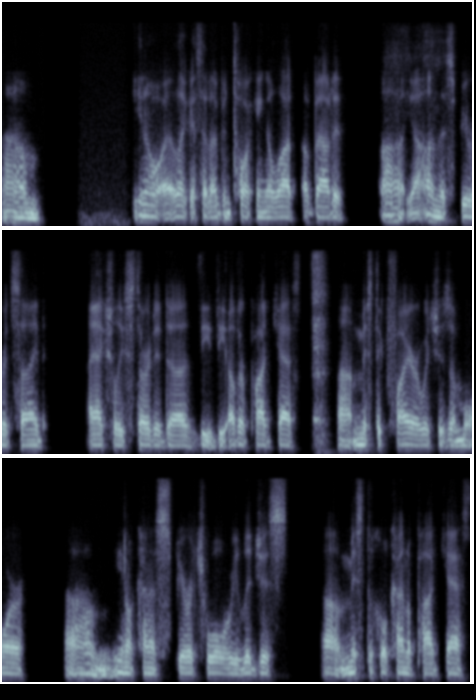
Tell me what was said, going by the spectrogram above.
um, you know, like I said, I've been talking a lot about it uh, yeah, on the spirit side. I actually started uh, the the other podcast, uh, Mystic Fire, which is a more um, you know kind of spiritual, religious, uh, mystical kind of podcast.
